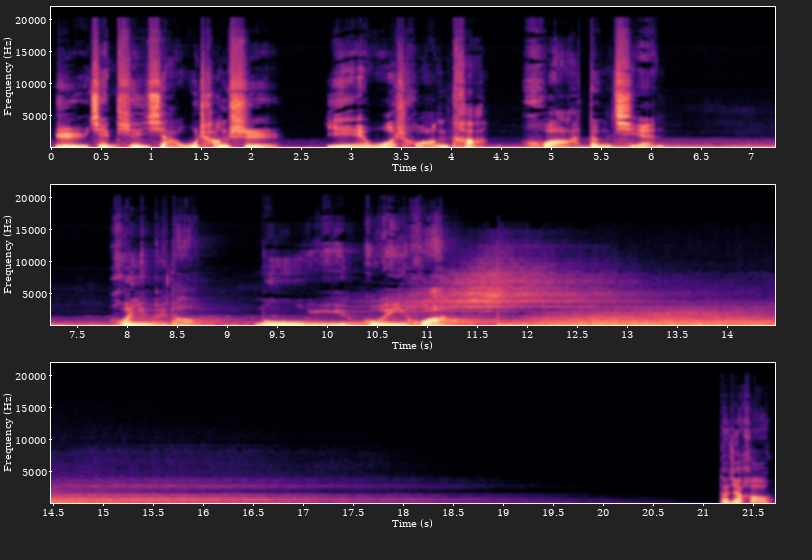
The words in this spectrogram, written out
日见天下无常事，夜卧床榻话灯前。欢迎来到木鱼鬼话。大家好，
